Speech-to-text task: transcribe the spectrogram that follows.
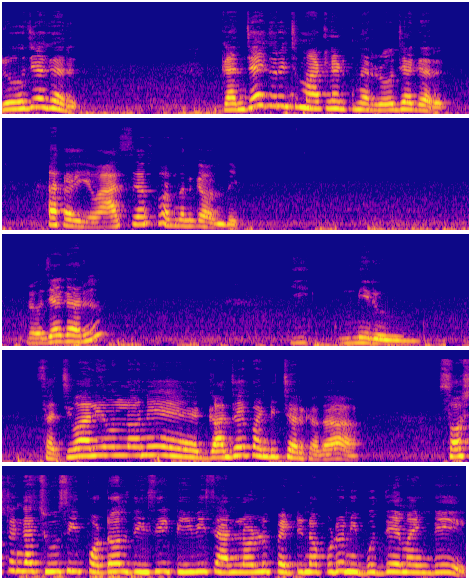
రోజా గారు. గంజాయి గురించి మాట్లాడుతున్నారు రోజా గారు. అయ్యో హాస్యాస్పందనగా ఉంది. రోజా గారు ఈ మీరు సచివాలయంలోనే గంజాయి పండించారు కదా. స్పష్టంగా చూసి ఫోటోలు తీసి టీవీ ఛానల్ వాళ్ళు పెట్టినప్పుడు నీ బుద్ధి ఏమైంది?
